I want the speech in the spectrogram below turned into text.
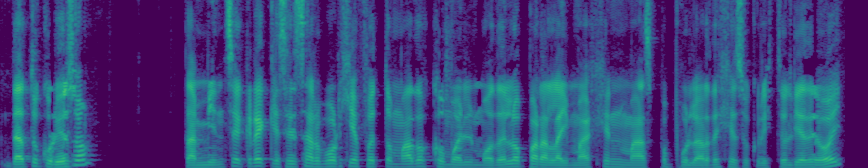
Dato curioso, también se cree que César Borgia fue tomado como el modelo para la imagen más popular de Jesucristo el día de hoy.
